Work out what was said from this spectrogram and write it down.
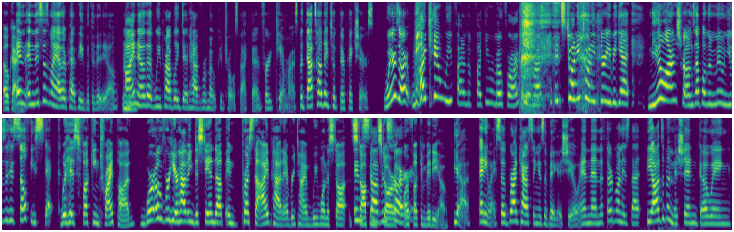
okay, And and this is my other pet peeve with the video. Mhm. I know that we probably did have remote controls back then for cameras, but that's how they took their pictures. Where's our why can't we find the fucking remote for our camera? it's 2023, but yet Neil Armstrong's up on the moon using his selfie stick. with his fucking tripod, we're over here having to stand up and press the iPad every time we want to stop, stop, stop and and start, our fucking video. Yeah. Anyway, so broadcasting is a big issue. And then the third one is that the odds of a mission going,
